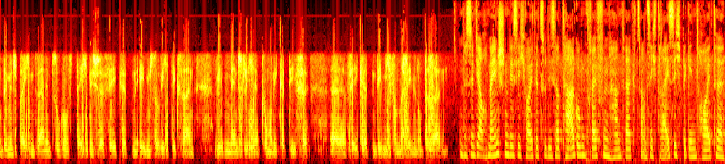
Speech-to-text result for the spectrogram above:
Und dementsprechend werden in Zukunft technische Fähigkeiten ebenso wichtig sein wie menschliche, kommunikative äh, Fähigkeiten, die mich von Maschinen unterscheiden. Und es sind ja auch Menschen, die sich heute zu dieser Tagung treffen. Handwerk 2030 beginnt heute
